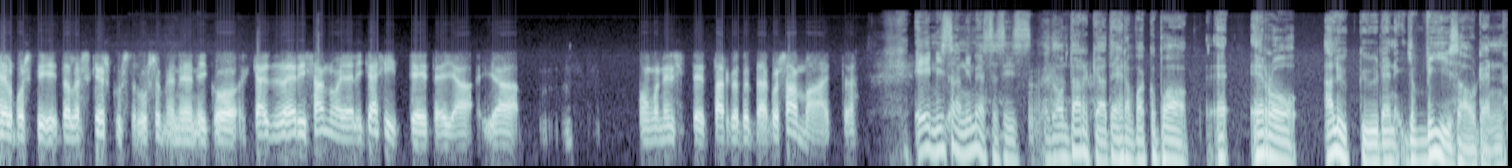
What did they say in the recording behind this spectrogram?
helposti tällaisessa keskustelussa menee, niin käytetään eri sanoja eli käsitteitä ja, ja onko ne sitten, tarkoitetaanko samaa, että ei missään nimessä siis, että on tärkeää tehdä vaikkapa e- ero älykkyyden ja viisauden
